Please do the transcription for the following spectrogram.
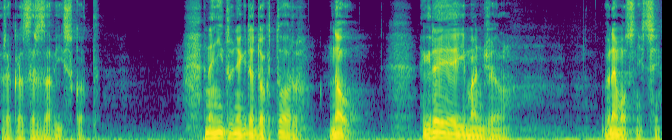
řekl zrzavý Scott. Není tu někde doktor? No. Kde je její manžel? V nemocnici.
